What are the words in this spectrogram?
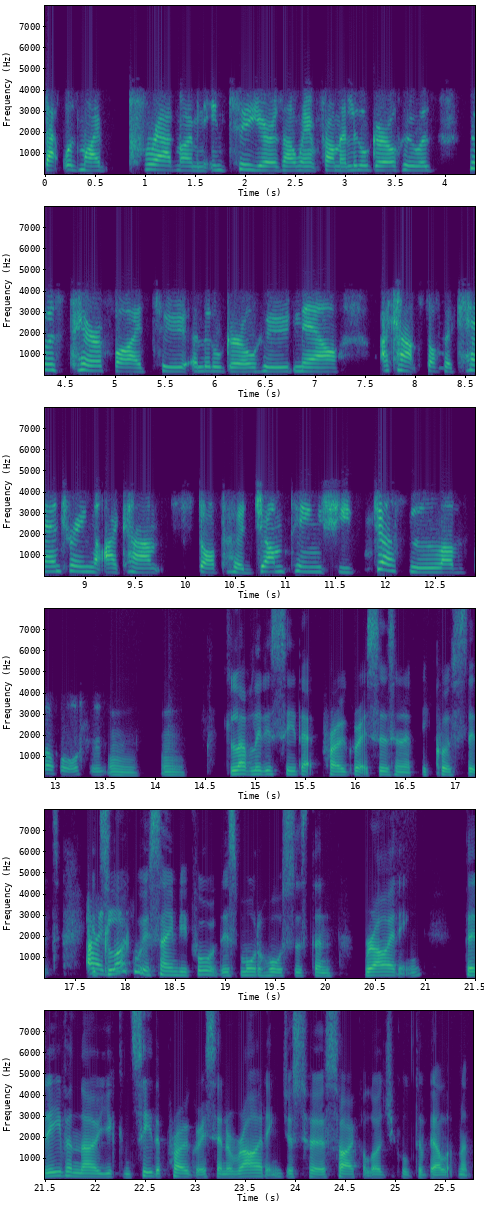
that was my proud moment in two years i went from a little girl who was who was terrified to a little girl who now i can't stop her cantering i can't stop her jumping she just loves the horses Mm, mm. Lovely to see that progress, isn't it? Because it's it's it like we were saying before, there's more to horses than riding. That even though you can see the progress in a riding, just her psychological development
